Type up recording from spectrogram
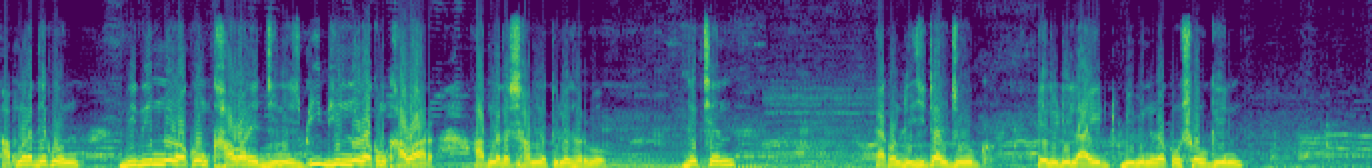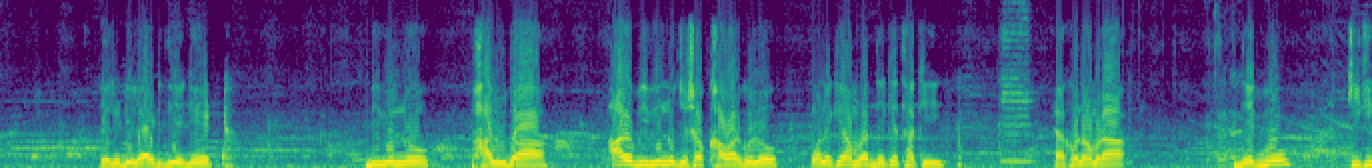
আপনারা দেখুন, বিভিন্ন রকম খাবারের জিনিস, বিভিন্ন রকম খাবার আপনাদের সামনে তুলে ধরবো। দেখছেন? এখন ডিজিটাল যুগ এলইডি লাইট বিভিন্ন রকম শৌখিন এলইডি লাইট দিয়ে গেট বিভিন্ন ফালুদা আরও বিভিন্ন যেসব খাবারগুলো অনেকে আমরা দেখে থাকি। এখন আমরা দেখব কি কি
